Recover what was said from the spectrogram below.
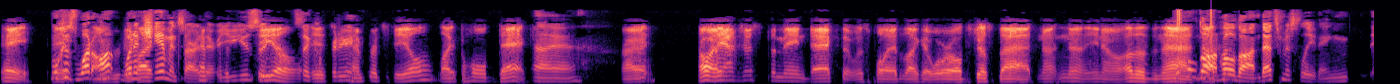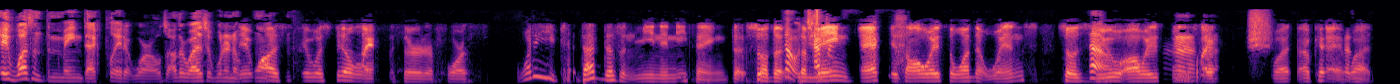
hey. well, hey, because what on, what enchantments are there? You use steel the, the is tempered steel, like the whole deck, uh, right? Oh yeah, just the main deck that was played like at Worlds, just that. Not, no, you know, other than that. hold on, hold on. That's misleading. It wasn't the main deck played at Worlds. Otherwise, it wouldn't have It won. was, it was still like the third or fourth. What do you? T- that doesn't mean anything. The, so the No, the Temper- main deck is always the one that wins. So No. Zoo always No, no, wins. no, like no. What? Okay, what?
